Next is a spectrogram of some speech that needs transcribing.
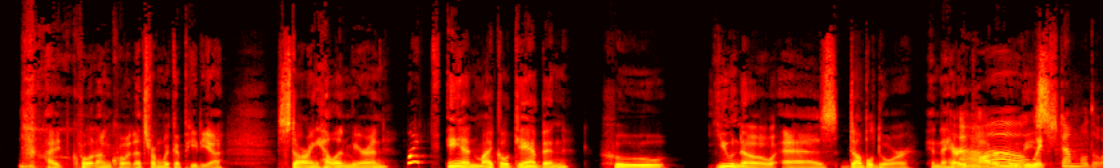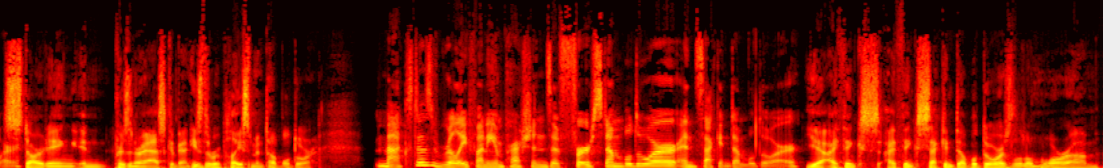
I quote unquote. That's from Wikipedia, starring Helen Mirren. What? And Michael Gambon, who you know as Dumbledore in the Harry Potter Oh, movies. Which Dumbledore? Starting in Prisoner Azkaban, he's the replacement Dumbledore. Max does really funny impressions of first Dumbledore and second Dumbledore. Yeah, I think I think second Dumbledore is a little more um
